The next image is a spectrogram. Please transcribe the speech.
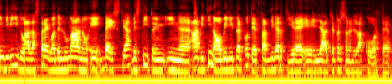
individuo alla stregua dell'umano e bestia vestito in in, eh, abiti nobili per poter far divertire eh, le altre persone della corte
